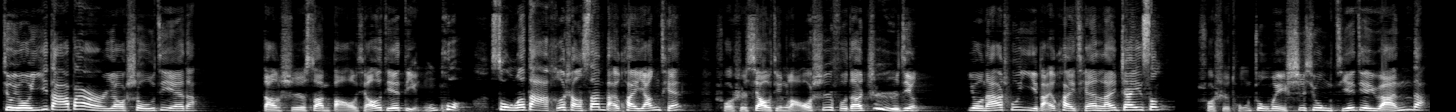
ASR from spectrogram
就有一大半儿要受戒的。当时算宝小姐顶阔，送了大和尚三百块洋钱，说是孝敬老师傅的致敬；又拿出一百块钱来斋僧，说是同众位师兄结结缘的。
